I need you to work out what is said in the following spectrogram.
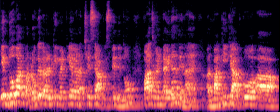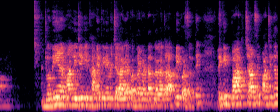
एक दो बार पढ़ लोगे अगर अल्टीमेटली अगर अच्छे से आप इस पे दे दो पाँच घंटा इधर देना है और बाकी क्या आपको आ, जो भी है, मान लीजिए कि खाने पीने में चला गया, पंद्रह घंटा लगातार आप नहीं पढ़ सकते, लेकिन पाँच, चार से पाँच इधर,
